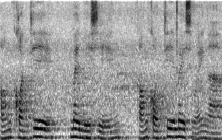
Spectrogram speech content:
ของคนที่ไม่มีศีลของคนที่ไม่สวยงาม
